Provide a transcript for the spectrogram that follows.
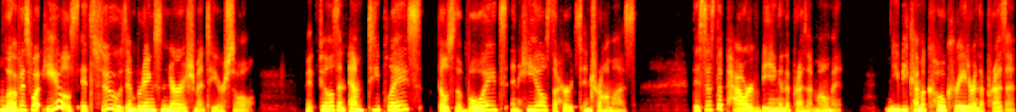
Love is what heals, it soothes and brings nourishment to your soul. It fills an empty place, fills the voids, and heals the hurts and traumas. This is the power of being in the present moment. You become a co creator in the present,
